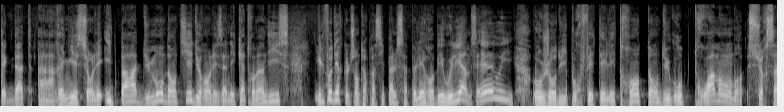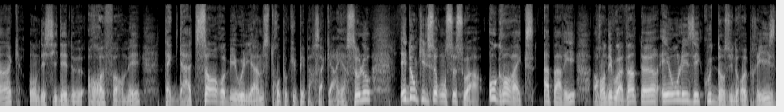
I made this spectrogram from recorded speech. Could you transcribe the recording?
Tech Dat a régné sur les hit parades du monde entier durant les années 90. Il faut dire que le chanteur principal s'appelait Robbie Williams. Eh oui, aujourd'hui, pour fêter les 30 ans du groupe, trois membres sur cinq ont décidé de reformer Tech Dat sans Robbie Williams, trop occupé par sa carrière solo. Et donc, ils seront ce soir au Grand Rex à Paris. Rendez-vous à 20h et on les écoute dans une reprise is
